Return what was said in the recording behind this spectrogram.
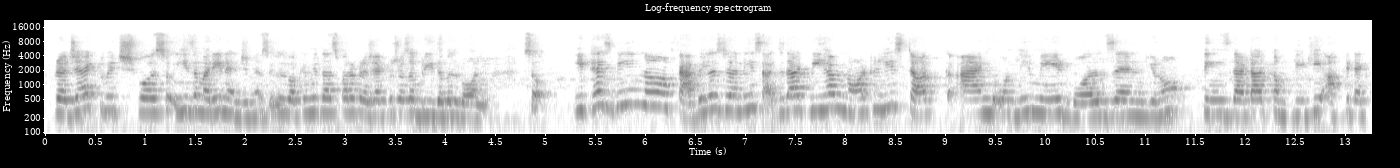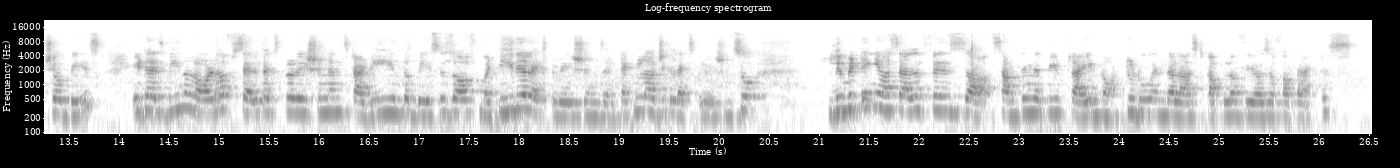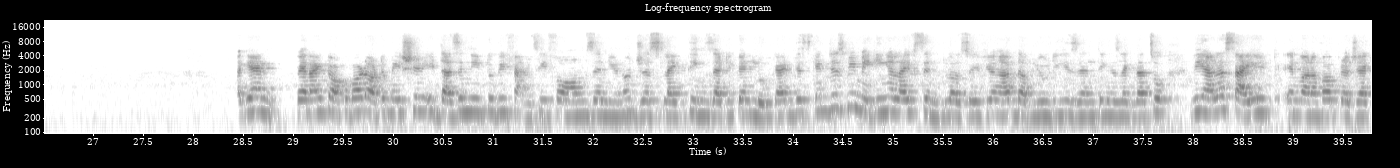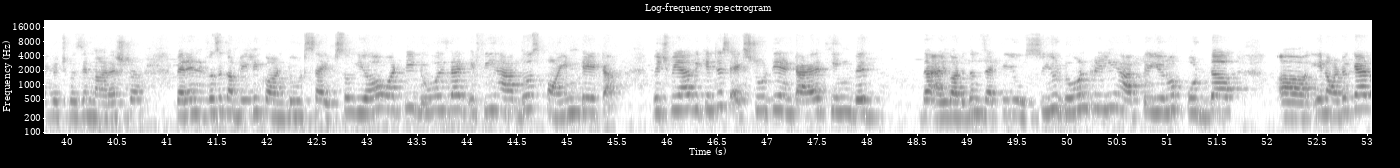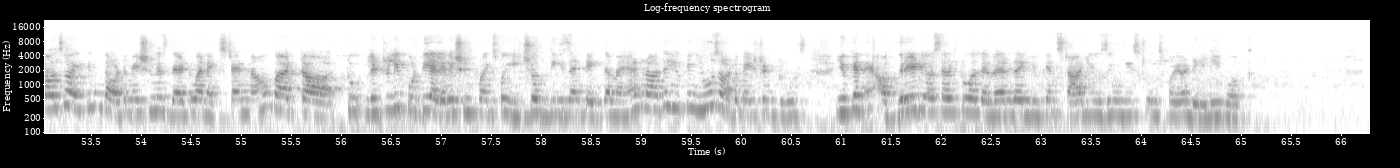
project, which was, so he's a marine engineer. So he was working with us for a project, which was a breathable wall. So it has been a fabulous journey such that we have not really stuck and only made walls and you know things that are completely architecture based it has been a lot of self exploration and study in the basis of material explorations and technological explorations so limiting yourself is uh, something that we've tried not to do in the last couple of years of our practice again, when I talk about automation, it doesn't need to be fancy forms and, you know, just like things that you can look at. This can just be making your life simpler. So if you have WDs and things like that. So we had a site in one of our project, which was in Maharashtra, wherein it was a completely contoured site. So here what we do is that if we have those point data, which we have, we can just extrude the entire thing with the algorithms that we use. So you don't really have to, you know, put the uh, in AutoCAD also, I think the automation is there to an extent now, but uh, to literally put the elevation points for each of these and take them ahead, rather you can use automation tools. You can upgrade yourself to a level that you can start using these tools for your daily work.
